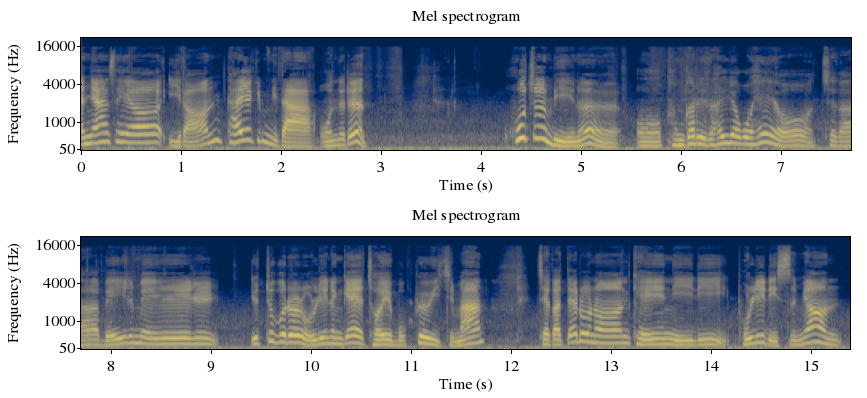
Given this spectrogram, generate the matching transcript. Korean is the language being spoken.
안녕하세요. 이런 다육입니다. 오늘은 호주 미인을 어, 분갈이를 하려고 해요. 제가 매일매일 유튜브를 올리는 게 저의 목표이지만 제가 때로는 개인 일이 볼 일이 있으면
